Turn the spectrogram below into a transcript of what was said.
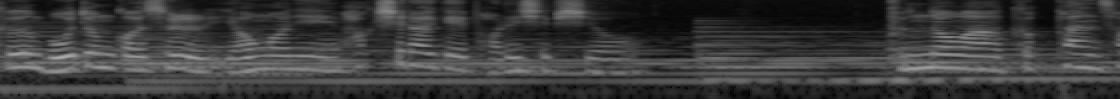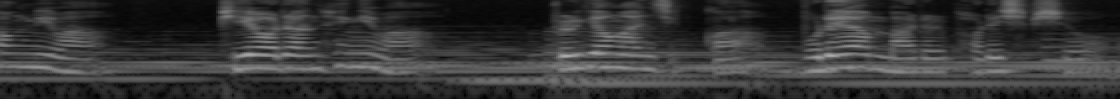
그 모든 것을 영원히 확실하게 버리십시오. 분노와 급한 성미와 비열한 행위와 불경한 짓과 무례한 말을 버리십시오.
